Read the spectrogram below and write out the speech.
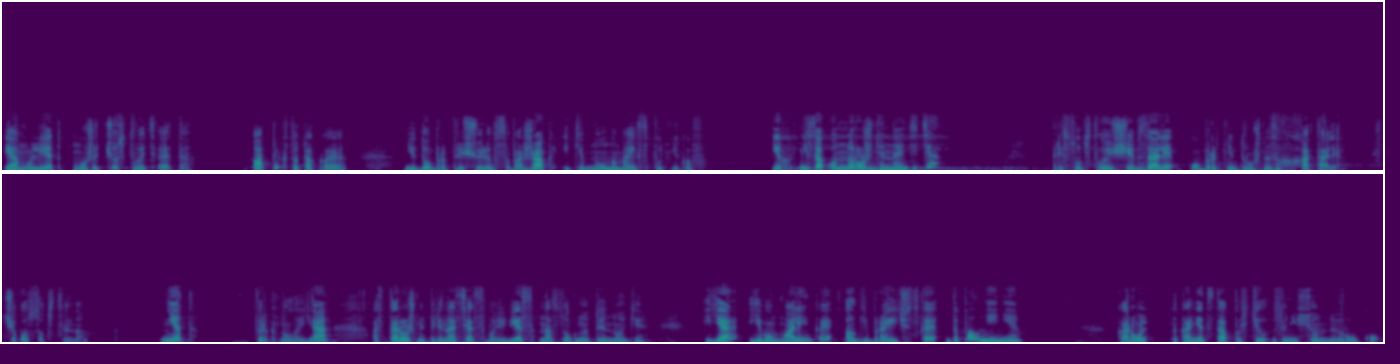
и амулет может чувствовать это. «А ты кто такая?» Недобро прищурился вожак и кивнул на моих спутников. «Их незаконно рожденное дитя?» Присутствующие в зале оборотни дружно захохотали. С чего, собственно? «Нет», – фыркнула я, осторожно перенося свой вес на согнутые ноги. «Я его маленькое алгебраическое дополнение». Король наконец-то опустил занесенную руку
